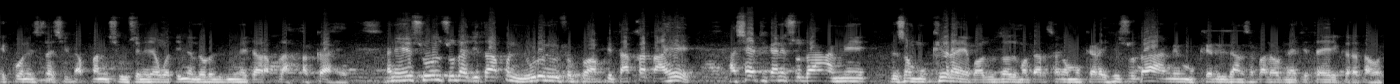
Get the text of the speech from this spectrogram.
एकोणीसला सीट आपण शिवसेनेच्या वतीने लढवली याच्यावर आपला हक्क आहे. आणि हे सोडून सुद्धा जिथं आपण निवडून येऊ शकतो आपली ताकद आहे अशा ठिकाणी सुद्धा आम्ही जसं मुखेड आहे बाजूचा मतदारसंघ मुखेड ही सुद्धा आम्ही मुखेड विधानसभा लढण्याची तयारी करत आहोत.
